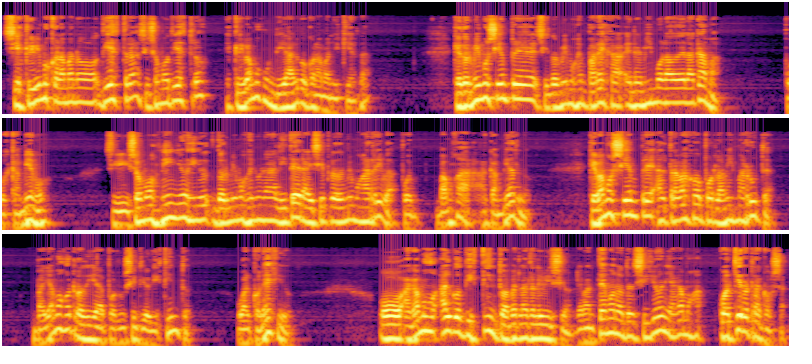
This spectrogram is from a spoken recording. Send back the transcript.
Si escribimos con la mano diestra, si somos diestros, escribamos un día algo con la mano izquierda. Que dormimos siempre, si dormimos en pareja, en el mismo lado de la cama, pues cambiemos. Si somos niños y dormimos en una litera y siempre dormimos arriba, pues vamos a, cambiarlo. Que vamos siempre al trabajo por la misma ruta. Vayamos otro día por un sitio distinto. O al colegio. O hagamos algo distinto a ver la televisión. Levantémonos del sillón y hagamos cualquier otra cosa.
